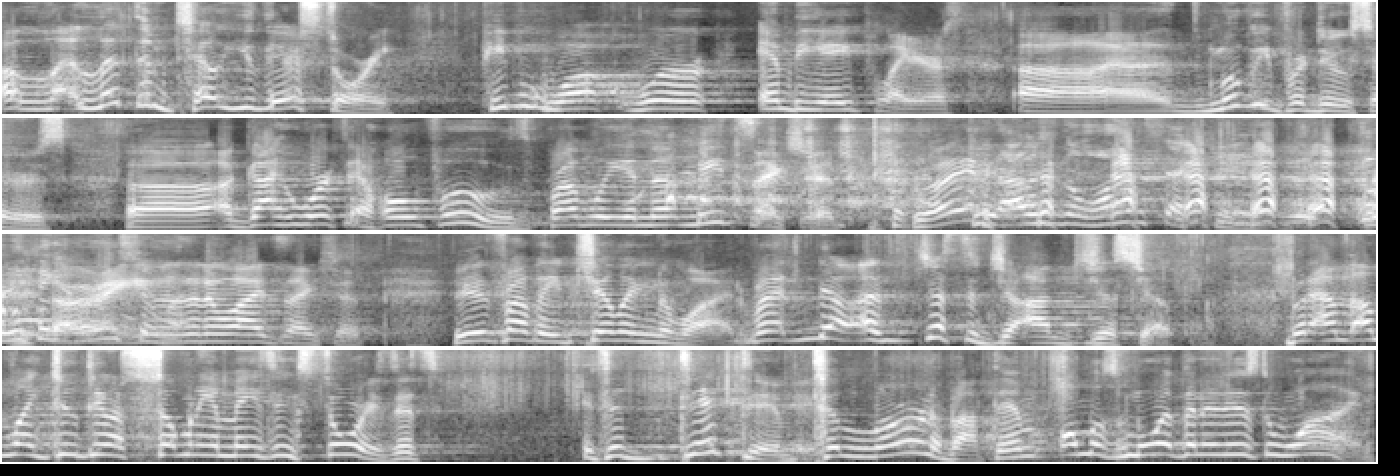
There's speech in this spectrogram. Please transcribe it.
Let them tell you their story. People walk were NBA players, uh, movie producers, uh, a guy who worked at Whole Foods, probably in the meat section, right? Dude, i was in the wine section what do you think All i he was in the wine section. He was probably chilling the wine. But no, I'm just a jo- I'm just joking. But I'm, I'm like, dude, there are so many amazing stories. It's it's addictive to learn about them almost more than it is to wine.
